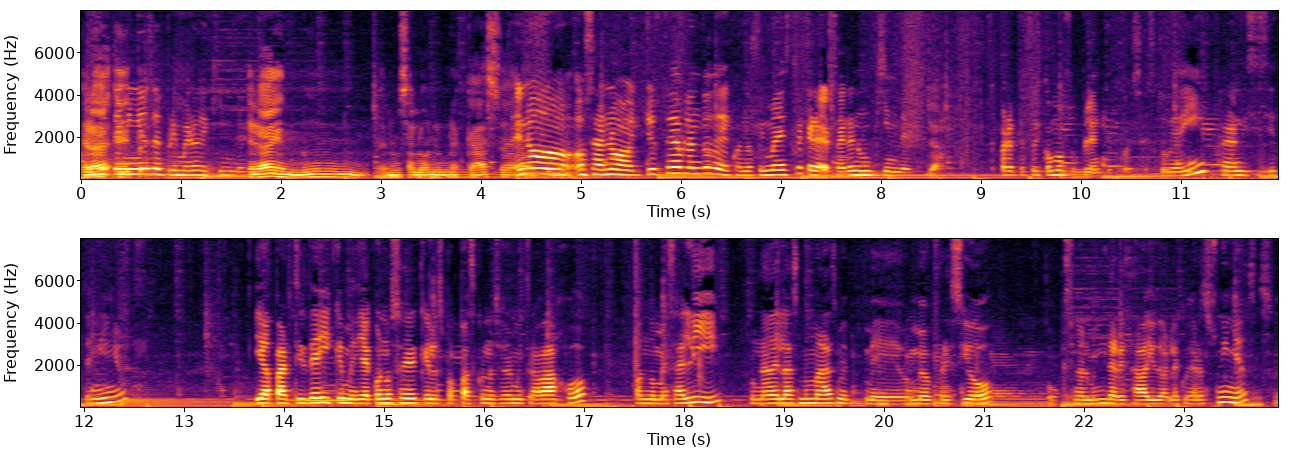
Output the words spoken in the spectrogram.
17 eh, niños de primero de kinder. era en un, en un salón, en una casa. Eh, no, o sea, no, yo estoy hablando de cuando fui maestra, que era, o sea, era en un kinder, Ya. para que fui como suplente, pues estuve ahí, fueron 17 niños, y a partir de ahí que me di a conocer, que los papás conocieron mi trabajo, cuando me salí, una de las mamás me, me, me ofreció, o que si no me interesaba ayudarle a cuidar a sus niñas, Sí.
